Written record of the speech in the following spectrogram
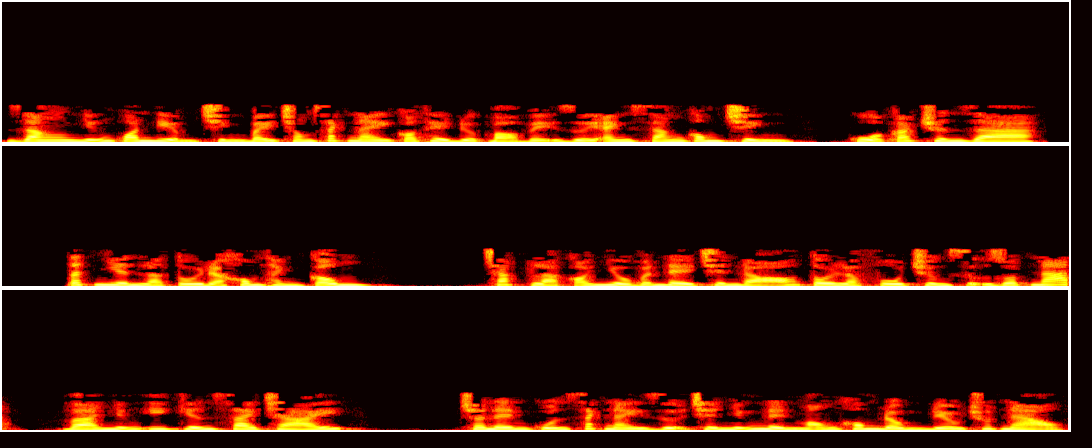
rằng những quan điểm trình bày trong sách này có thể được bảo vệ dưới ánh sáng công trình của các chuyên gia. Tất nhiên là tôi đã không thành công. Chắc là có nhiều vấn đề trên đó tôi là phô trương sự rốt nát, và những ý kiến sai trái. Cho nên cuốn sách này dựa trên những nền móng không đồng đều chút nào.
